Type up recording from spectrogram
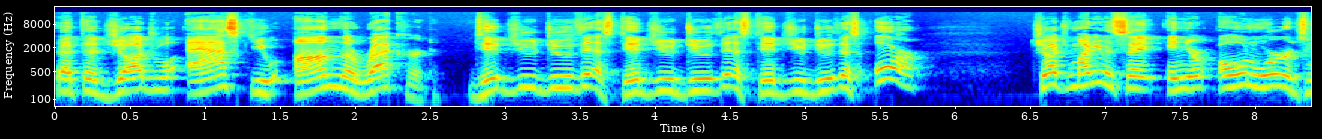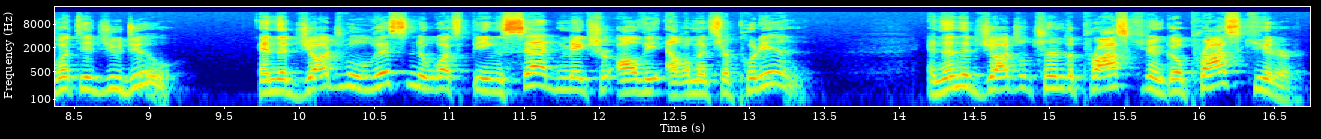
that the judge will ask you on the record, did you do this? Did you do this? Did you do this? Or judge might even say, in your own words, what did you do? And the judge will listen to what's being said and make sure all the elements are put in. And then the judge will turn to the prosecutor and go, Prosecutor,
